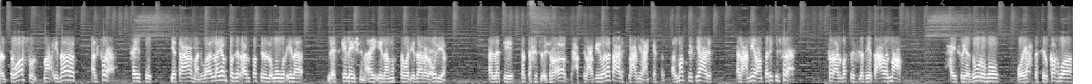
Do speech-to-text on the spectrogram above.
التواصل مع إدارة الفرع حيث يتعامل والا ينتظر أن تصل الأمور إلى الاسكيليشن أي إلى مستوى الإدارة العليا التي تتخذ الإجراءات بحق العميل. ولا تعرف العميل عن كسب، المصرف يعرف العميل عن طريق الفرع، فرع المصرف الذي يتعامل معه حيث يزوره ويحتسي القهوة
